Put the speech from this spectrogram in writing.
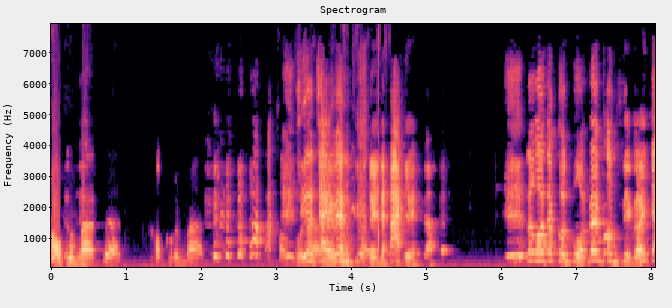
ขอบคุณมากเพื่อน ขอบคุณมากขอบคุณเชื่อใจแม่งไม่เคยได้เลยนะแล้วก็จะกดโหวตแม่งทำเสียงน้อยใจ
